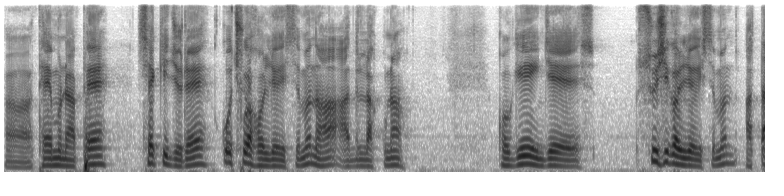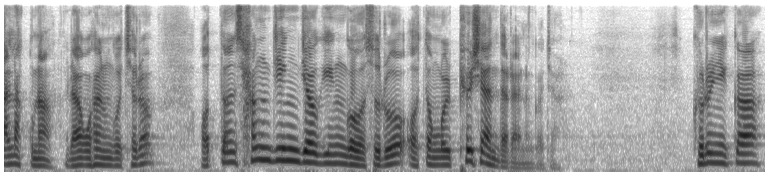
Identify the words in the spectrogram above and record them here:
어, 대문 앞에 새끼줄에 고추가 걸려 있으면 아 아들 낳구나 거기에 이제 숯이 걸려 있으면 아 딸 낳구나라고 하는 것처럼 어떤 상징적인 것으로 어떤 걸 표시한다라는 거죠. 그러니까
